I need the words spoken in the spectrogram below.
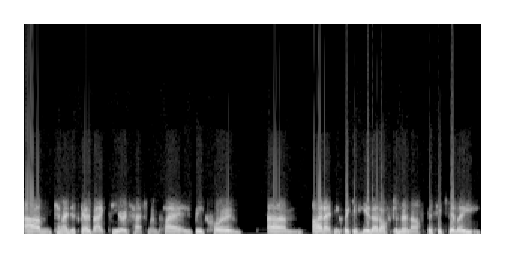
um, can I just go back to your attachment play? Because um, I don't think we can hear that often enough, particularly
